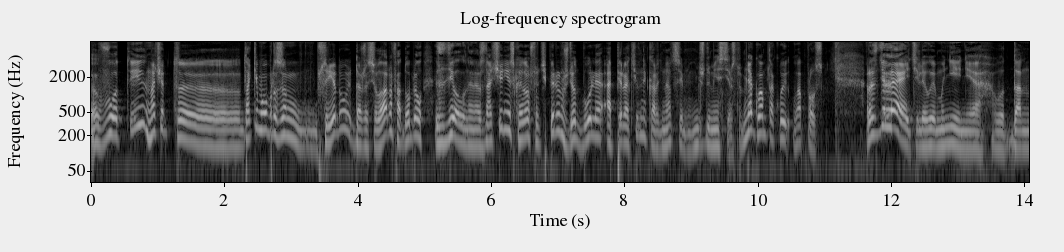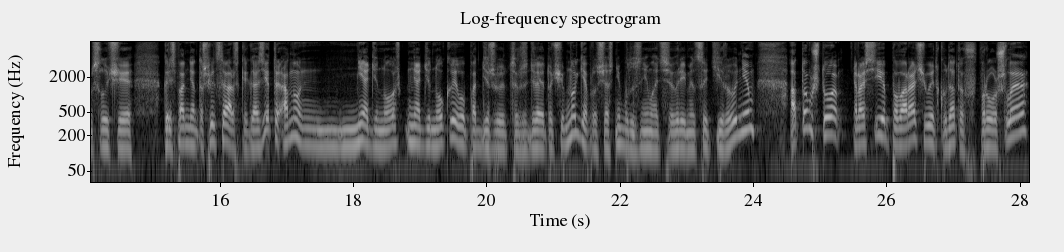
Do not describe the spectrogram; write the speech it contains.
Вот, и, значит, э, таким образом, в среду даже Силанов одобрил сделанное назначение и сказал, что теперь он ждет более оперативной координации между министерствами. У меня к вам такой вопрос. Разделяете ли вы мнение, вот в данном случае, корреспондента швейцарской газеты? Оно не, одинок, не одиноко, его поддерживают, разделяют очень многие, я просто сейчас не буду занимать время цитированием, о том, что Россия поворачивает куда-то в прошлое,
